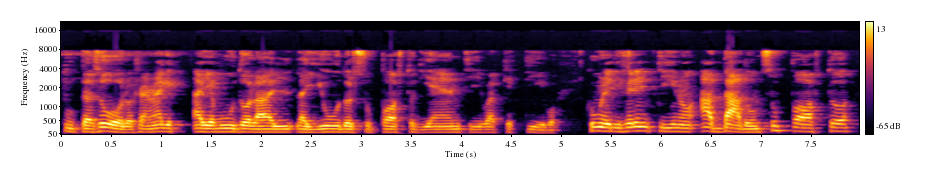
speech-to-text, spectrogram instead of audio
tu da solo, cioè non è che hai avuto la- l'aiuto, il supporto di enti di qualche tipo. Il comune di Ferentino ha dato un supporto,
